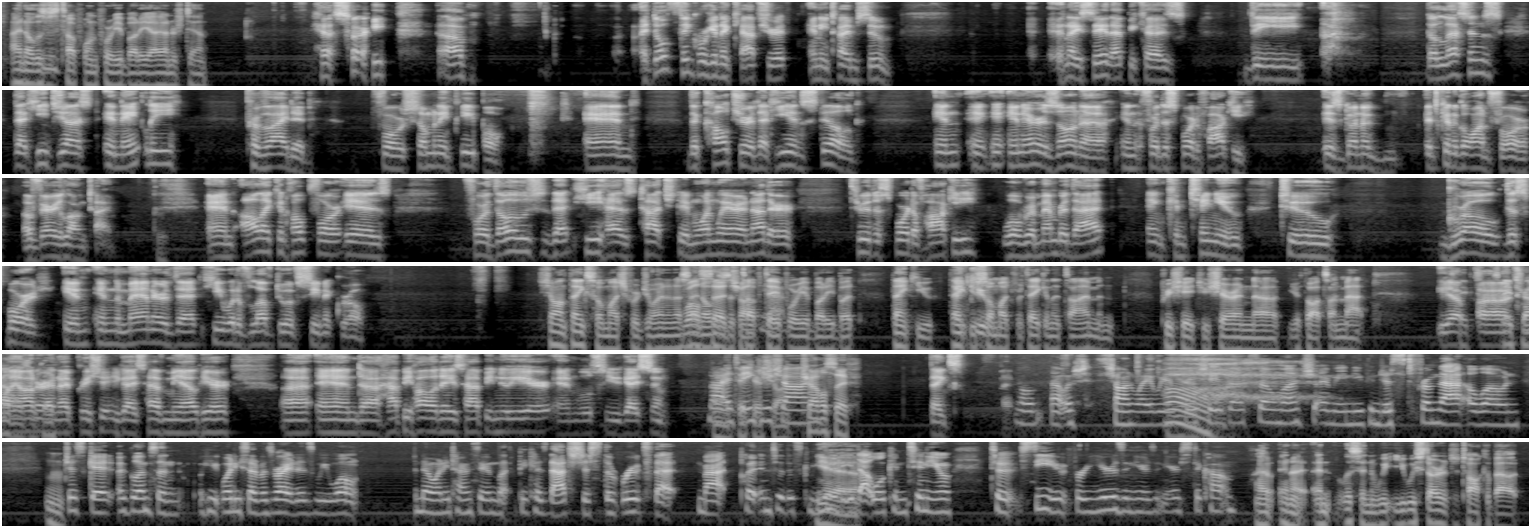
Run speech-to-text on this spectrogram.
I know this is a tough one for you, buddy. I understand. yeah, sorry. Um, I don't think we're going to capture it anytime soon. And I say that because the the lessons that he just innately provided for so many people and the culture that he instilled in in, in Arizona in for the sport of hockey is going to it's going to go on for a very long time. And all I can hope for is for those that he has touched in one way or another through the sport of hockey will remember that and continue to grow the sport in in the manner that he would have loved to have seen it grow. Sean, thanks so much for joining us. I Well know said, this is a Sean. tough day Yeah. for you, buddy, but thank you. Thank, Thank you, you. so much for taking the time and appreciate you sharing uh, your thoughts on Matt. Yeah, Safe- uh, safe it's travels, my honor, okay? and I appreciate you guys having me out here. Uh, and uh, happy holidays, happy New Year, and we'll see you guys soon. Bye. right, Thank care, you, Sean. Sean. Travel safe. Thanks. Well, that was Sean White. We appreciate that so much. I mean, you can just from that alone, Mm. just get a glimpse. And he, what he said was right: is we won't know anytime soon, because that's just the roots that Matt put into this community Yeah. that will continue to see for years and years and years to come. I, and I, and listen, we you- we started to talk about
